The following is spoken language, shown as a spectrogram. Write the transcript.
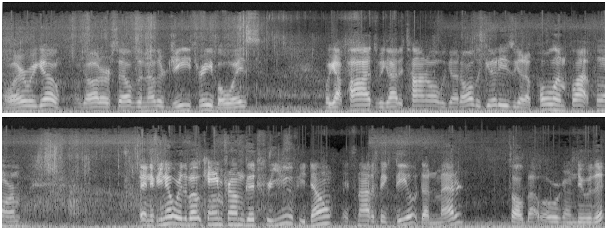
Well, there we go. We got ourselves another G3, boys. We got pods, we got a tunnel, we got all the goodies, we got a pulling platform. And if you know where the boat came from, good for you. If you don't, it's not a big deal. It doesn't matter. It's all about what we're going to do with it.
